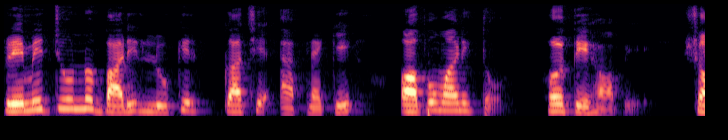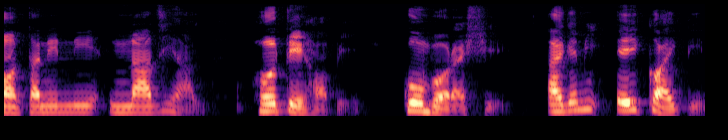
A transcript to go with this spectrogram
প্রেমের জন্য বাড়ির লোকের কাছে আপনাকে অপমানিত হতে হবে। সন্তানের নিয়ে নাজেহাল হতে হবে। কুম্ভ রাশি। আগামী এই কয়েকদিন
